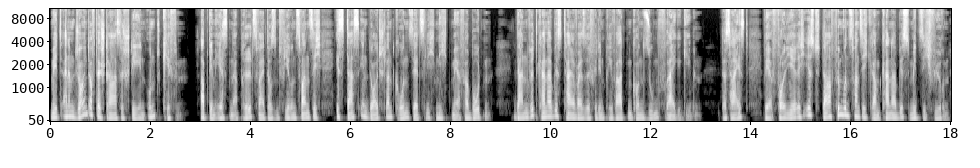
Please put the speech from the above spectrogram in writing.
Mit einem Joint auf der Straße stehen und kiffen. Ab dem 1. April 2024 ist das in Deutschland grundsätzlich nicht mehr verboten. Dann wird Cannabis teilweise für den privaten Konsum freigegeben. Das heißt, wer volljährig ist, darf 25 Gramm Cannabis mit sich führen,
